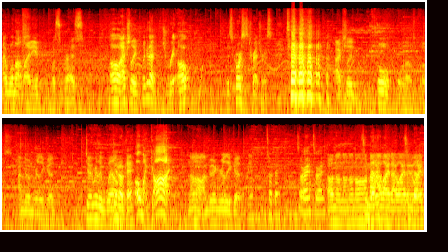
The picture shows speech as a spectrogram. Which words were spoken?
I will not lie to you. What surprise? Oh, actually, look at that dri- Oh, this course is treacherous. actually, oh, oh, that was close. I'm doing really good. Doing really well. Doing okay. Oh my god. No, no, I'm doing really good. It's okay. It's alright, it's alright. Oh no, no, no, no, Seem no! better. I lied, I lied, I lied.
